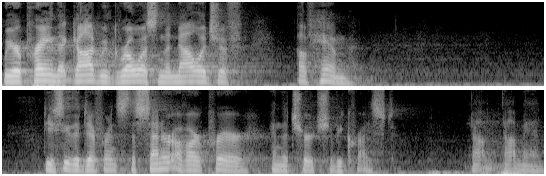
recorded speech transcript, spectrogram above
We are praying that God would grow us in the knowledge of, of Him do you see the difference? The center of our prayer in the church should be Christ, not, not man.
